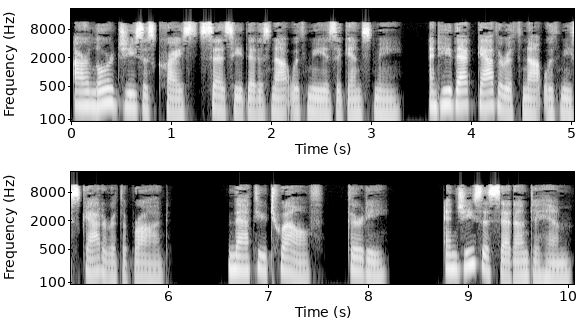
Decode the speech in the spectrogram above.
Our Lord Jesus Christ says, He that is not with me is against me, and he that gathereth not with me scattereth abroad. Matthew 12, 30. And Jesus said unto him,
